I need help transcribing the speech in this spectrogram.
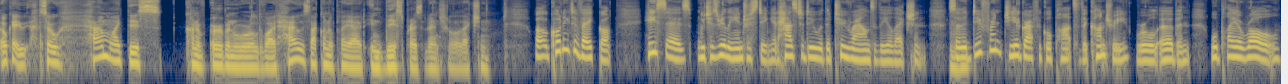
Okay so how might this kind of urban rural divide how is that going to play out in this presidential election well, according to Veikko, he says, which is really interesting, it has to do with the two rounds of the election. So mm-hmm. the different geographical parts of the country, rural, urban, will play a role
